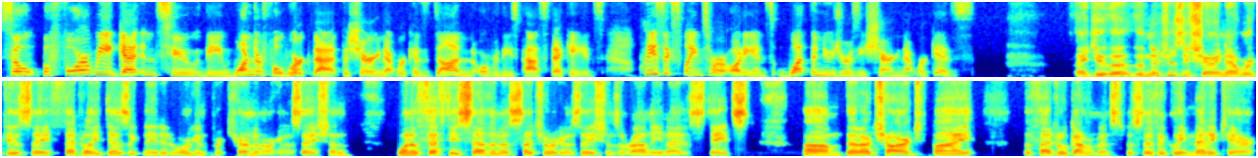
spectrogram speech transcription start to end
So, before we get into the wonderful work that the Sharing Network has done over these past decades, please explain to our audience what the New Jersey Sharing Network is. Thank you. The, the New Jersey Sharing Network is a federally designated organ procurement organization, one of 57 of such organizations around the United States um, that are charged by the federal government, specifically Medicare,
